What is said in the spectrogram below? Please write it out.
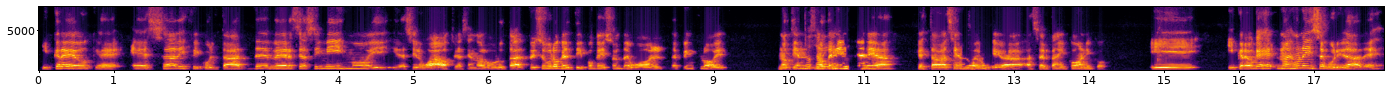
Y creo que esa dificultad de verse a sí mismo y, decir, wow, estoy haciendo algo brutal. Estoy seguro que el tipo que hizo el The Wall de Pink Floyd no, tiene, no, tenía ni idea que estaba haciendo algo que iba a ser tan icónico. Y, y creo que no es una inseguridad, es,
